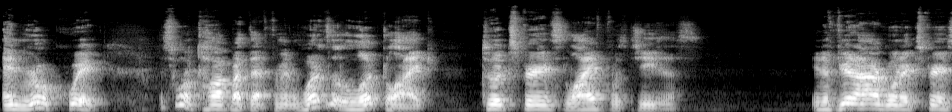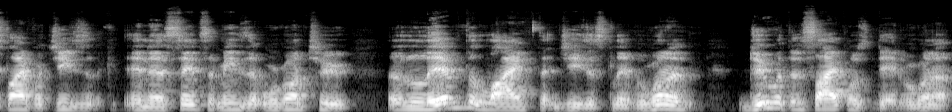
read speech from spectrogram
And real quick, just want to talk about that for a minute. What does it look like to experience life with Jesus? And if you and I are going to experience life with Jesus, in a sense, it means that we're going to live the life that Jesus lived. We're going to do what the disciples did. We're going to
